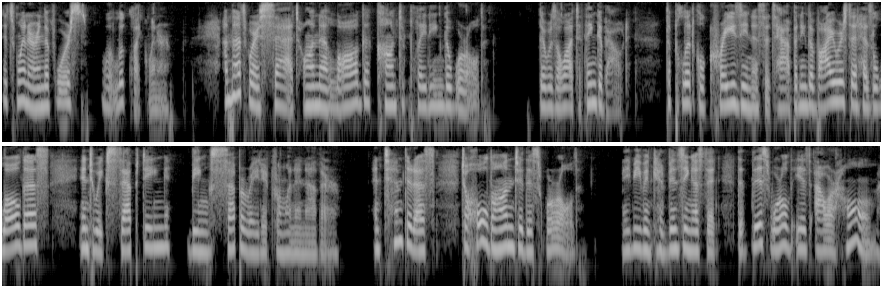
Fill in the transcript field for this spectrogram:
It's winter and the forest, will look like winter. And that's where I sat on a log contemplating the world. There was a lot to think about. The political craziness that's happening, the virus that has lulled us into accepting being separated from one another and tempted us to hold on to this world maybe even convincing us that, that this world is our home.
